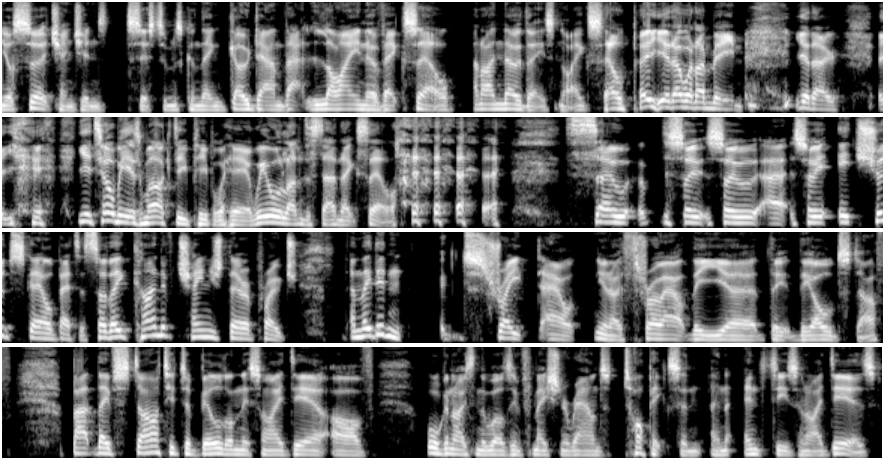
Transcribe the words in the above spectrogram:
your search engine systems can then go down that line of Excel. And I know that it's not Excel, but you know what I mean. You know, you tell me as marketing people here, we all understand Excel. so, so, so, uh, so it, it should scale better. So they kind of changed their approach, and they didn't straight out, you know, throw out the uh, the the old stuff, but they've started to build on this idea of organizing the world's information around topics and, and entities and ideas.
